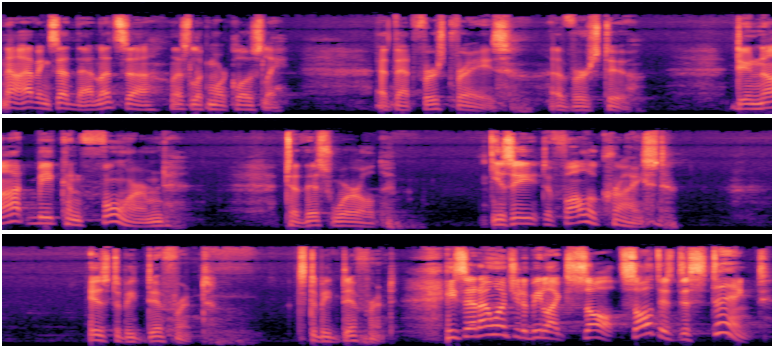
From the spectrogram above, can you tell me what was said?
Now, having said that, let's, uh, let's look more closely at that first phrase of verse 2. Do not be conformed to this world. You see, to follow Christ is to be different. It's to be different. He said, I want you to be like salt. Salt is distinct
